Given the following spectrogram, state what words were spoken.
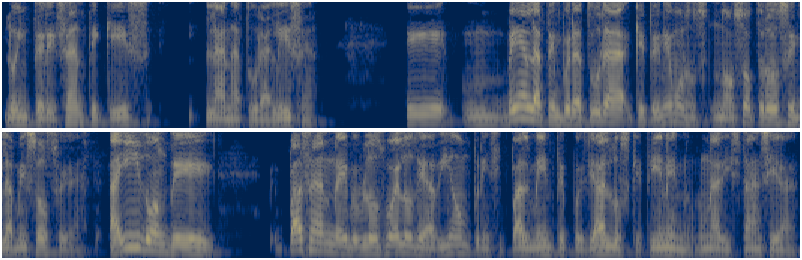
lo interesante que es la naturaleza. Mm, vean la temperatura que tenemos nosotros en la mesósfera. Ahí donde pasan los vuelos de avión principalmente, pues ya los que tienen una distancia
